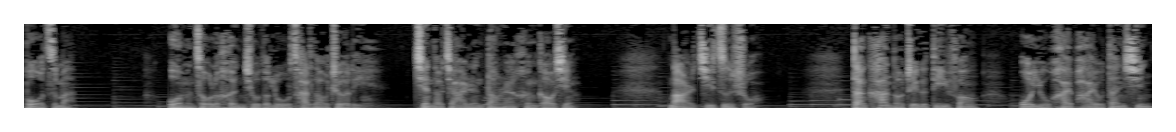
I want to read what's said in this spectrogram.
波兹曼。我们走了很久的路才到这里，见到家人当然很高兴。纳尔吉兹说：“但看到这个地方，我又害怕又担心。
